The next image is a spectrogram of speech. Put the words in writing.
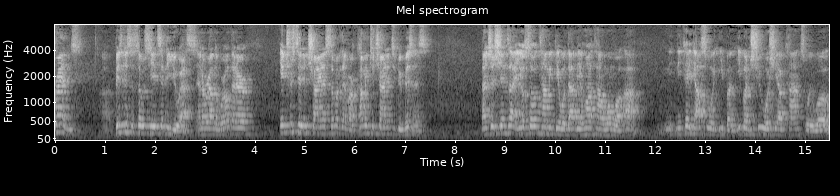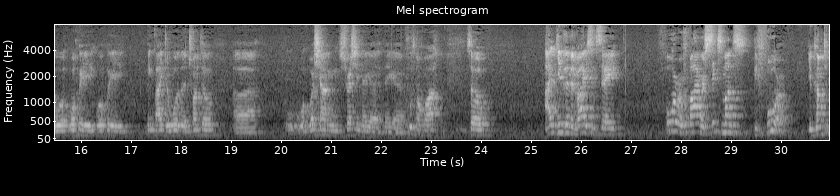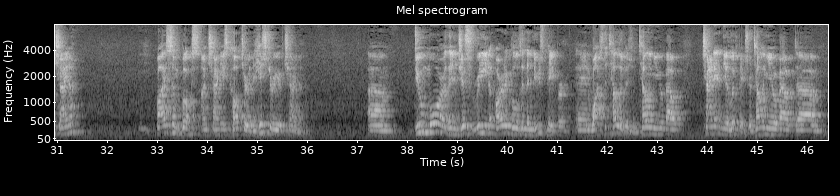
friends, uh, business associates in the U.S. and around the world that are interested in China. Some of them are coming to China to do business. 但是现在有时候他们给我打电话，他们问我啊，你你可以告诉我一本一本书，我需要看，所以我我我会我会明白中国的传统，呃，我我我想学习那个那个普通话，so I give them advice and say, four or five or six months before you come to China, buy some books on Chinese culture and the history of China. Um, do more than just read articles in the newspaper and watch the television telling you about China and the Olympics or telling you about um,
